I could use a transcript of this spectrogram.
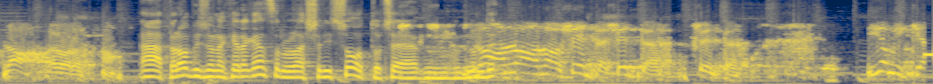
No, allora no. Ah, però bisogna che il ragazzo lo lascia lì sotto, cioè... No, de- no, no, senta, senta, senta. Io mi chiamo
